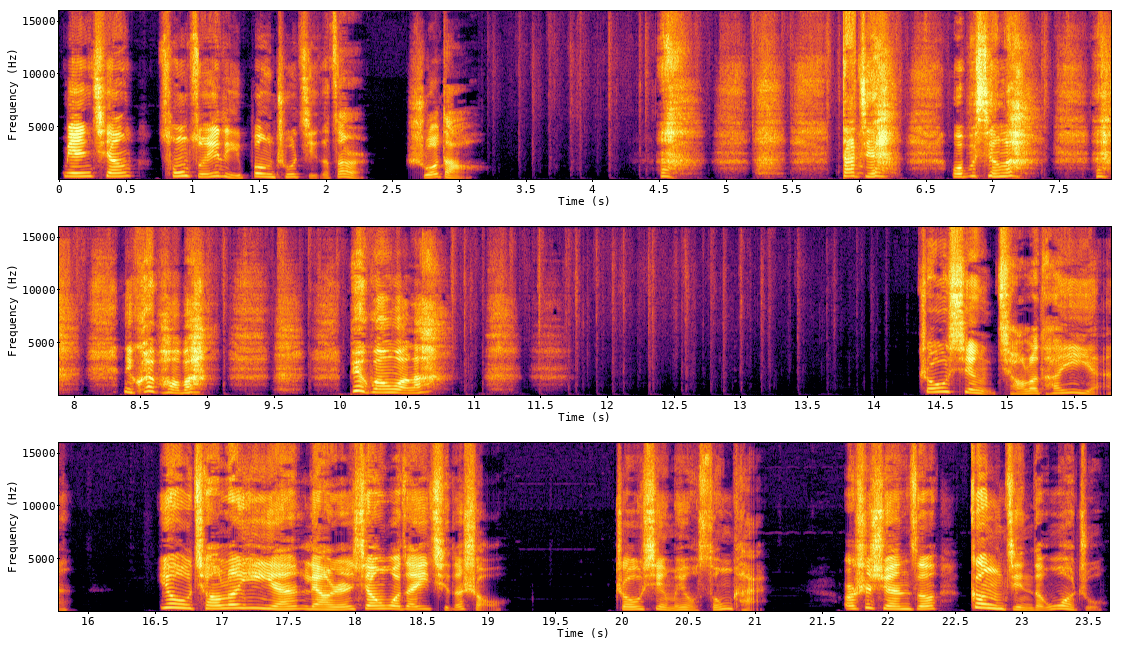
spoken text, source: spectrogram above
勉强从嘴里蹦出几个字儿，说道：“，大姐，我不行了，你快跑吧。”别管我了。周兴瞧了他一眼，又瞧了一眼两人相握在一起的手。周兴没有松开，而是选择更紧的握住。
